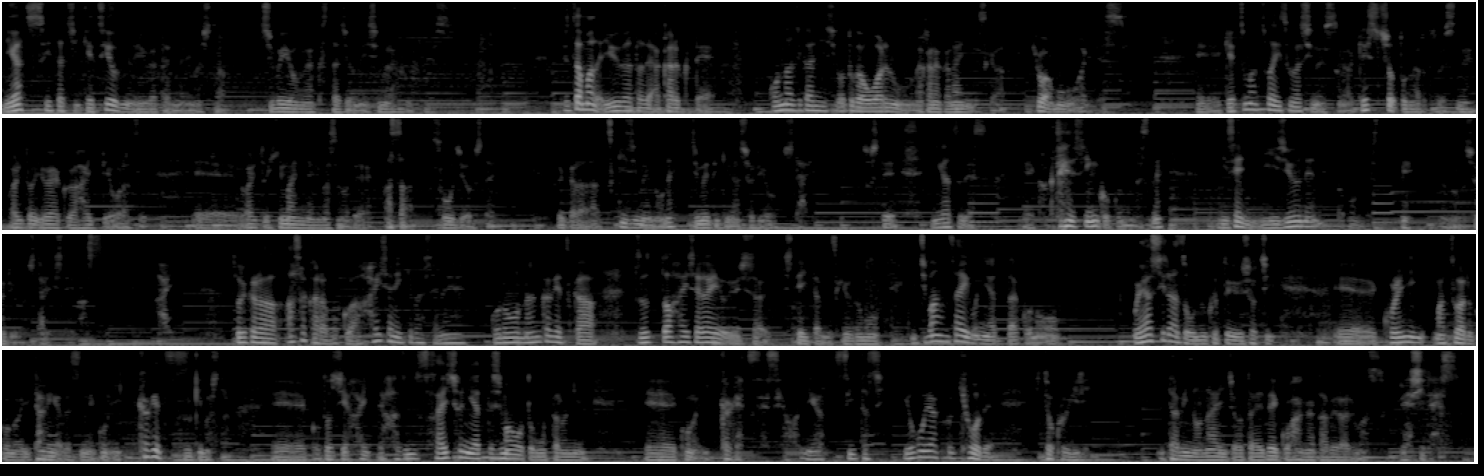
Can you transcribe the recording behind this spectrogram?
2月1日月曜日の夕方になりました。渋谷音楽スタジオの石村吹雪です。実はまだ夕方で明るくてこんな時間に仕事が終わるのもなかなかないんですが今日はもう終わりです、えー、月末は忙しいのですが月初となるとですね割と予約が入っておらず、えー、割と暇になりますので朝掃除をしたりそれから月締めのね事務的な処理をしたりそして2月です、えー、確定申告のですね2020年度処理をしたりしています。はい。それから朝から僕は歯医者に行きましてねこの何ヶ月かずっと歯医者通いをしていたんですけれども一番最後にやったこの親知らずを抜くという処置、えー、これにまつわるこの痛みがですねこの1ヶ月続きました、えー、今年入って初め最初にやってしまおうと思ったのに、えー、この1ヶ月ですよ。2月1日ようやく今日で一区切り。痛みのない状態でご飯が食べられます。嬉しいです。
